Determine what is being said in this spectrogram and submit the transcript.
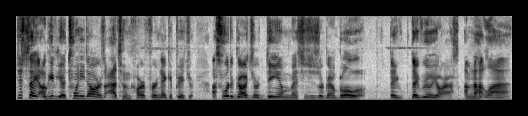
Just say I'll give you a $20 iTunes card for a naked picture. I swear to God, your DM messages are going to blow up. They, they really are. I'm not lying.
